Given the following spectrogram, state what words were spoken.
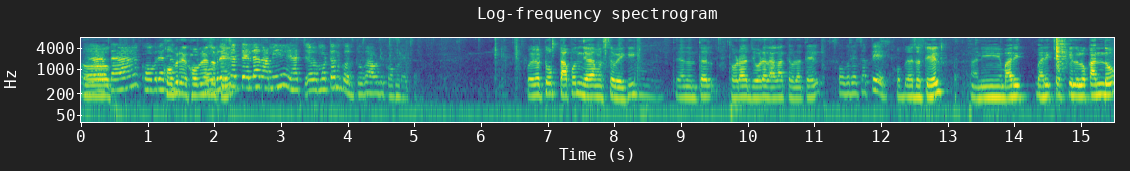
आता खोबरे- खोबऱ्याचं. खोबऱ्याच्या तेलात आम्ही मटण करतो गावठी कोंबड्याचं पहिलं टोप तापून घ्या मस्तपैकी. त्यानंतर थोडा जेवढा लागा तेवढा तेल. खोबऱ्याचं तेल. खोबऱ्याचं तेल आणि बारीक बारीक चॉप केलेलो कांदो.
